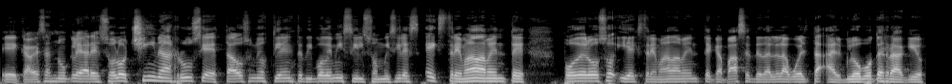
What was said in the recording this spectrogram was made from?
eh, cabezas nucleares. Solo China, Rusia y Estados Unidos tienen este tipo de misiles. Son misiles extremadamente poderosos y extremadamente capaces de darle la vuelta al globo terráqueo,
